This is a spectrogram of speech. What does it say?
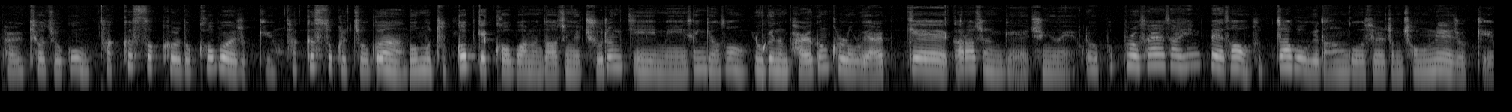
밝혀주고 다크서클도 커버해줄게요. 다크서클 쪽은 너무 두껍게 커버하면 나중에 주름 낌이 생겨서 여기는 밝은 컬러로 얇게 깔아주는 게 중요해요. 그리고 퍼프로 살살 힘 빼서 붓자국이 난 곳을 좀 정리해줄게요.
